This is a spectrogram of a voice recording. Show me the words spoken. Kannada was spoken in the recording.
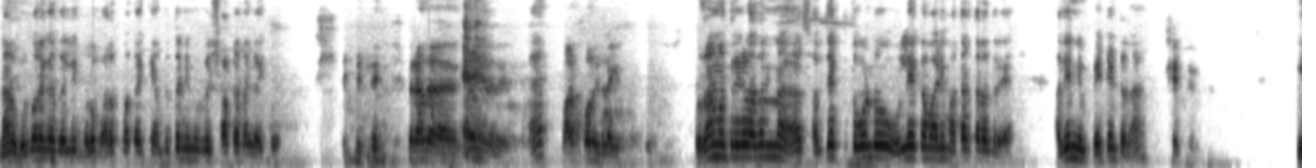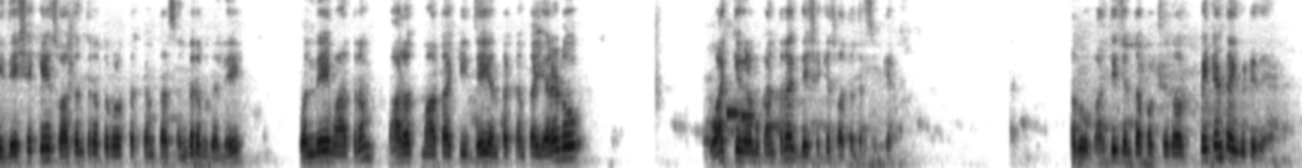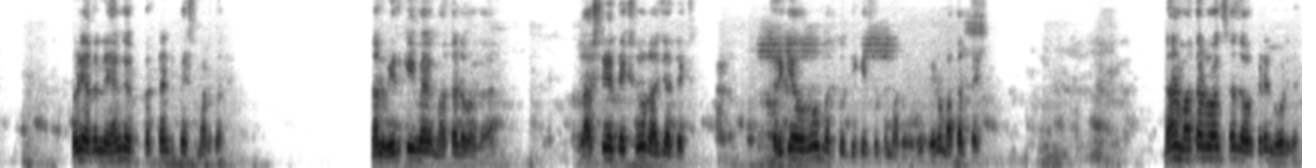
ನಾನು ಗುಲ್ಬರ್ಗಾದಲ್ಲಿ ಬಲು ಭಾರತ್ ಮಾತಾಕಿ ಅಂದದ್ದ ನಿಮಗೆ ಶಾಕ್ ಆದಂಗ ಆಯ್ತು ಸರ್ ಅದ ಆ? ಭಾಳ ಫೋನ್ ಇದ್ರಾಗಿತ್ತು. ಪ್ರಧಾನಮಂತ್ರಿಗಳು ಅದನ್ನ ಸಬ್ಜೆಕ್ಟ್ ತಗೊಂಡು ಉಲ್ಲೇಖ ಮಾಡಿ ಮಾತಾಡ್ತಾರಂದ್ರೆ ಅದೇನ್ ನಿಮ್ ಪೇಟೆಂಟನ ಈ ದೇಶಕ್ಕೆ ಸ್ವಾತಂತ್ರ್ಯ ತಗೊಳ್ತಕ್ಕಂತ ಸಂದರ್ಭದಲ್ಲಿ ಒಂದೇ ಮಾತ್ರಂ ಭಾರತ್ ಮಾತಾ ಕಿ ಜೈ ಅಂತಕ್ಕಂತ ಎರಡು ವಾಕ್ಯಗಳ ಮುಖಾಂತರ ದೇಶಕ್ಕೆ ಸ್ವಾತಂತ್ರ್ಯ ಸಿಕ್ಕೆ. ಅದು ಭಾರತೀಯ ಜನತಾ ಪಕ್ಷದವ್ರ ಪೇಟೆಂಟ್ ಆಗಿಬಿಟ್ಟಿದೆ. ನೋಡಿ ಅದನ್ನ ಹೆಂಗ ಕಟ್ ಅಂಡ್ ಪೇಸ್ಟ್ ಮಾಡ್ತಾರೆ. ನಾನು ವೇದಿಕೆ ಮೇಲೆ ಮಾತಾಡುವಾಗ ರಾಷ್ಟ್ರೀಯ ಅಧ್ಯಕ್ಷರು ರಾಜ್ಯಾಧ್ಯಕ್ಷರು ಖರ್ಗೆ ಅವರು ಮತ್ತು ಡಿ ಕೆ ಶಿವಕುಮಾರ್ ಅವರು ಏನೋ ಮಾತಾಡ್ತಾ ಇದ್ರು. ನಾನು ಮಾತಾಡುವಾಗ ಸಹಜ ಅವ್ರ ಕಡೆ ನೋಡಿದೆ.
